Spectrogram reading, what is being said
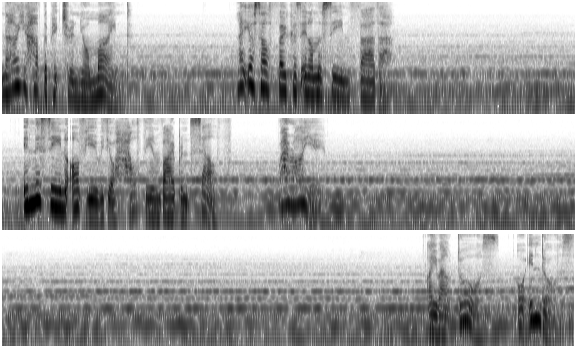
Now you have the picture in your mind. Let yourself focus in on the scene further. In this scene of you with your healthy and vibrant self, where are you? Are you outdoors or indoors?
